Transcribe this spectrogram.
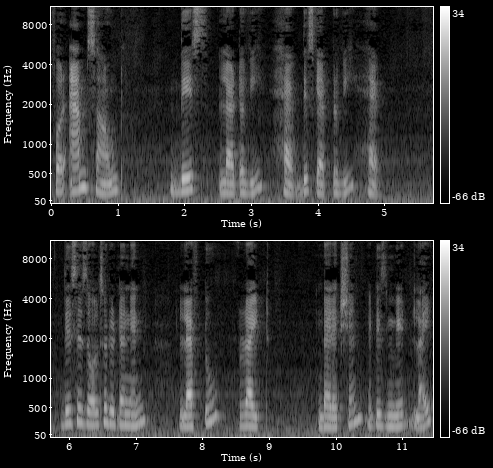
for am sound this letter we have this character we have. This is also written in left to right direction. It is made like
